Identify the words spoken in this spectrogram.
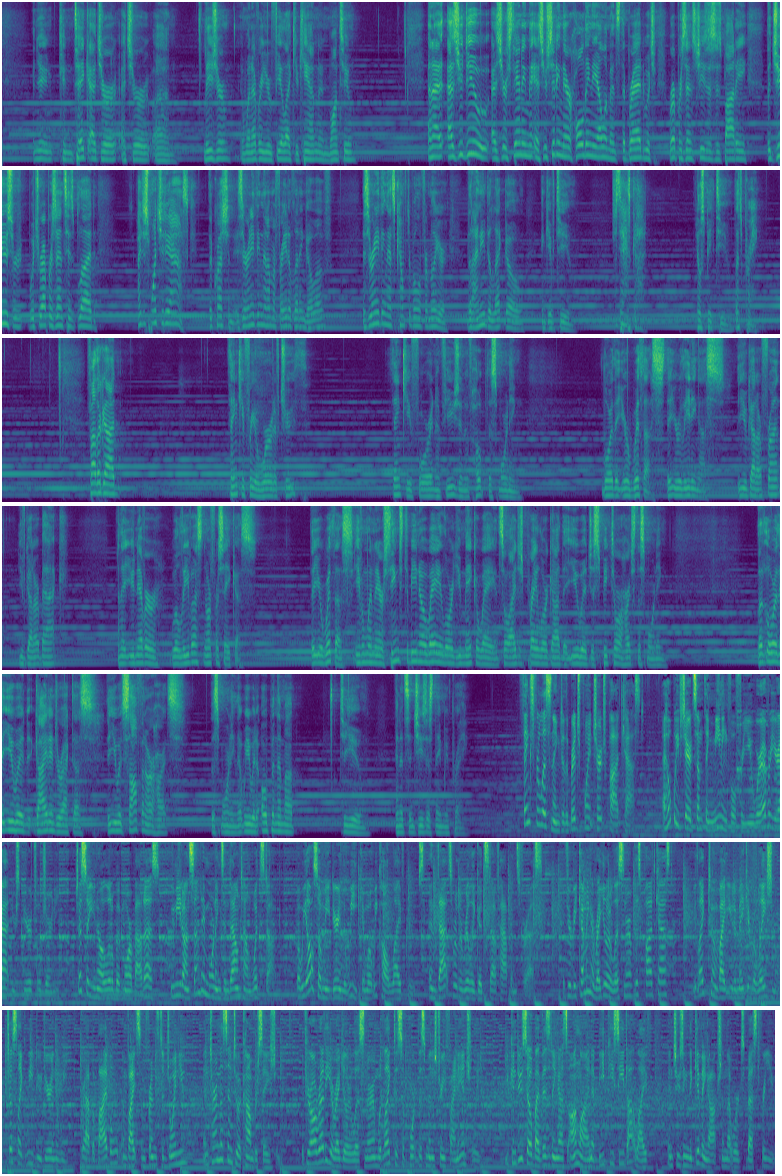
and you can take at your at your um, leisure and whenever you feel like you can and want to. And I, as you do, as you're standing, there, as you're sitting there holding the elements, the bread which represents Jesus' body, the juice which represents His blood, I just want you to ask the question: Is there anything that I'm afraid of letting go of? Is there anything that's comfortable and familiar that I need to let go and give to you. Just ask God. He'll speak to you. Let's pray. Father God, thank you for your word of truth. Thank you for an infusion of hope this morning. Lord, that you're with us, that you're leading us, that you've got our front, you've got our back, and that you never will leave us nor forsake us that you're with us. Even when there seems to be no way, Lord, you make a way. And so I just pray, Lord God, that you would just speak to our hearts this morning. Let, Lord, that you would guide and direct us, that you would soften our hearts this morning, that we would open them up to you. And it's in Jesus' name we pray. Thanks for listening to the Bridgepoint Church podcast. I hope we've shared something meaningful for you wherever you're at in your spiritual journey. Just so you know a little bit more about us, we meet on Sunday mornings in downtown Woodstock, but we also meet during the week in what we call life groups, and that's where the really good stuff happens for us. If you're becoming a regular listener of this podcast, we'd like to invite you to make it relational, just like we do during the week. Grab a Bible, invite some friends to join you, and turn this into a conversation. If you're already a regular listener and would like to support this ministry financially, you can do so by visiting us online at bpc.life and choosing the giving option that works best for you.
